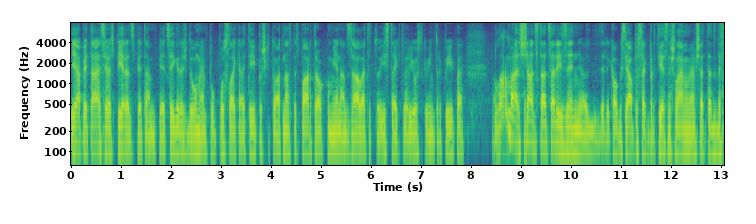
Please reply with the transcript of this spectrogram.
Jā, pie tā es jau esmu pieredzējis pie tām pie cigarešu dūmiem. Puslaikā ir tīpaši, ka tu atnāc pēc pārtraukuma, ienāc zālē, tad tu izteikti vari just, ka viņi tur pīpē. Lamberts šāds tāds arī zina, jo ir kaut kas jāpasaka par tiesnešu lēmumiem šeit, tad, bet,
